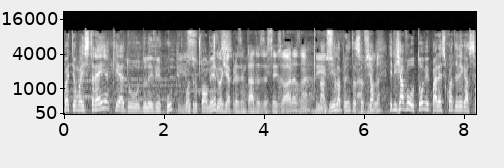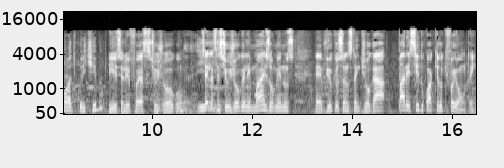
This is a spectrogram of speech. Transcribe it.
Vai ter uma estreia, que é do, do Lever Cup Isso. contra o Palmeiras. Que hoje é apresentado às 16 horas, né? Na Isso. Vila, apresentação Na oficial. Vila. Ele já voltou, me parece, com a delegação lá de Curitiba. Isso, ele foi assistir o jogo. É, e- Se ele assistiu o jogo, ele mais ou menos é, viu que o Santos tem que jogar parecido com aquilo que foi ontem.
